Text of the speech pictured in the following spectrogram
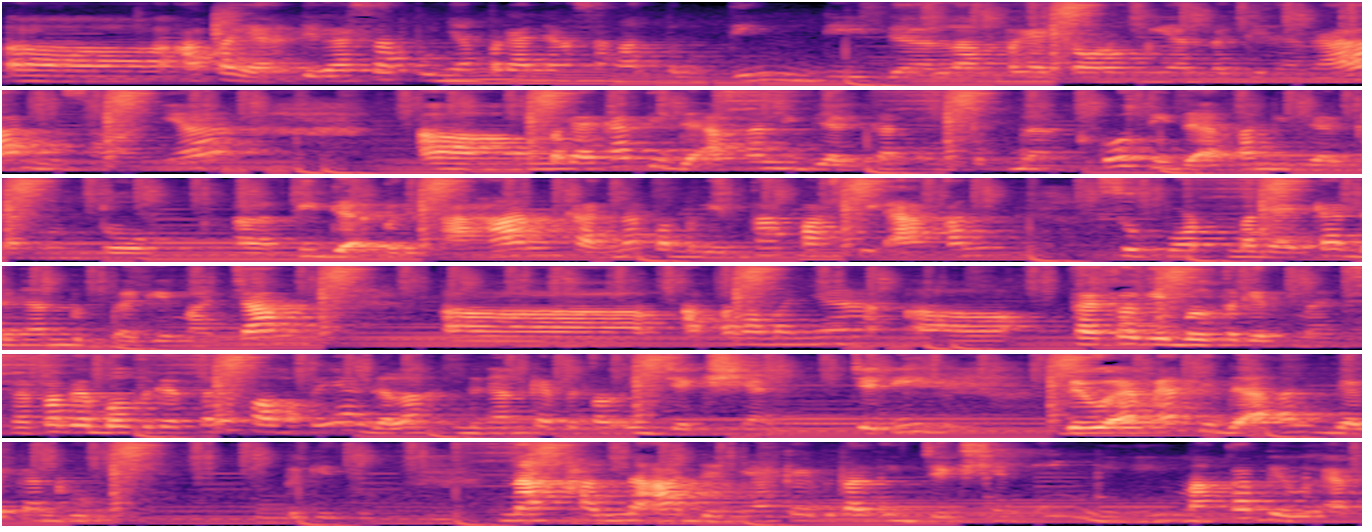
uh, apa ya dirasa punya peran yang sangat penting di dalam perekonomian negara. Misalnya uh, mereka tidak akan dibiarkan untuk bangkrut tidak akan dibiarkan untuk uh, tidak bertahan karena pemerintah pasti akan support mereka dengan berbagai macam uh, apa namanya uh, favorable treatment. Favorable treatment salah satunya adalah dengan capital injection. Jadi BUMN tidak akan dibiarkan rugi. Begitu. Nah karena adanya capital injection ini maka BUMN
